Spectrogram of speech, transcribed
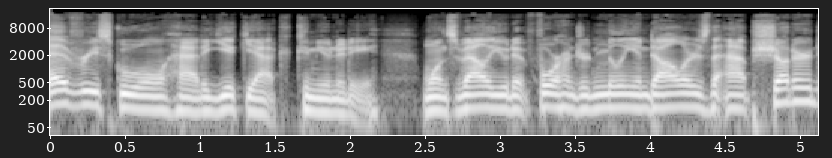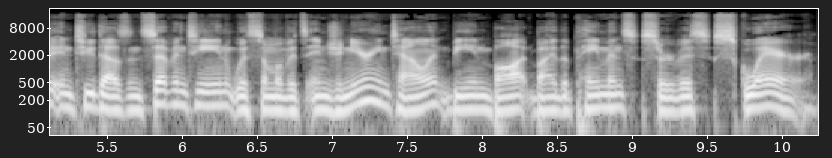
Every school had a Yik Yak community. Once valued at $400 million, the app shuttered in 2017 with some of its engineering talent being bought by the payments service Square.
